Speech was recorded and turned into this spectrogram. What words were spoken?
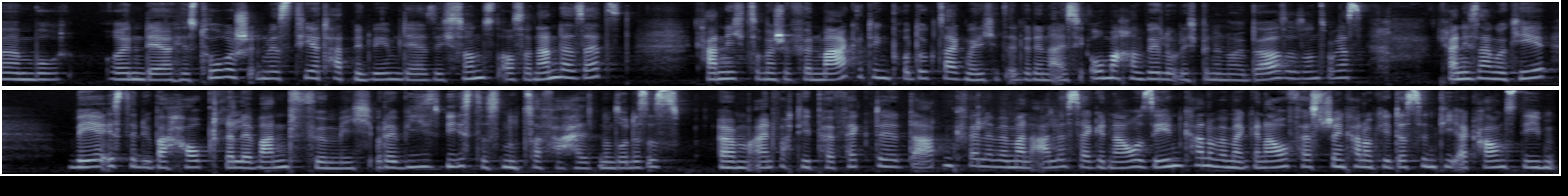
ähm, worin der historisch investiert hat, mit wem der sich sonst auseinandersetzt, kann ich zum Beispiel für ein Marketingprodukt sagen, wenn ich jetzt entweder ein ICO machen will oder ich bin eine neue Börse oder sonst was, kann ich sagen, okay, wer ist denn überhaupt relevant für mich oder wie, wie ist das Nutzerverhalten und so. Das ist ähm, einfach die perfekte Datenquelle, wenn man alles sehr genau sehen kann und wenn man genau feststellen kann, okay, das sind die Accounts, die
